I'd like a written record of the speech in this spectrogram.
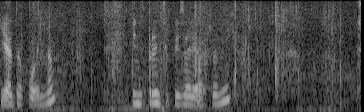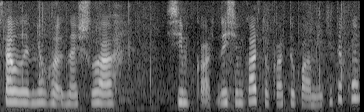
Я довольна. Він, в принципі, заряджений. Вставили в нього, знайшла сім карт. Не сім карту, карту пам'яті таку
